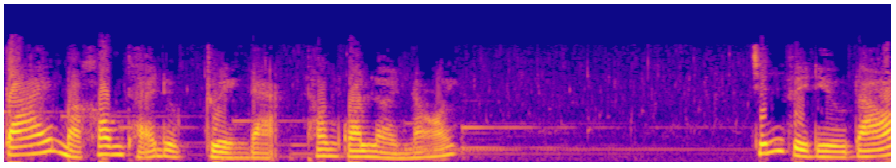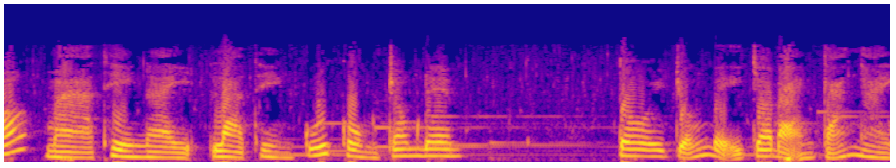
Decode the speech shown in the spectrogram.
cái mà không thể được truyền đạt thông qua lời nói. Chính vì điều đó mà thiền này là thiền cuối cùng trong đêm. Tôi chuẩn bị cho bạn cả ngày.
